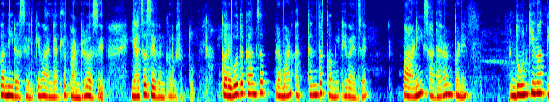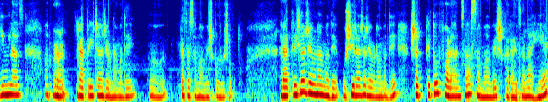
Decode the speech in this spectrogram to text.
पनीर असेल किंवा अंड्यातलं पांढरं असेल ह्याचं सेवन करू शकतो. कर्बोदकांचं प्रमाण अत्यंत कमी ठेवायचं आहे पाणी साधारणपणे दोन किंवा तीन ग्लास आपण रात्रीच्या जेवणामध्ये त्याचा समावेश करू शकतो. रात्रीच्या जेवणामध्ये उशिराच्या जेवणामध्ये शक्यतो फळांचा समावेश करायचा नाही आहे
